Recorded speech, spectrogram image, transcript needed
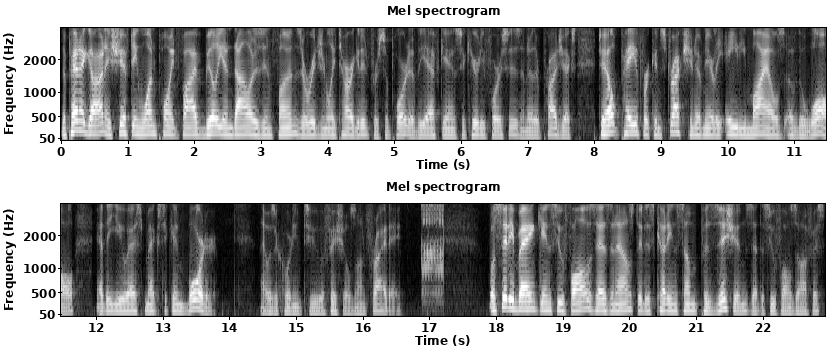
The Pentagon is shifting $1.5 billion in funds originally targeted for support of the Afghan security forces and other projects to help pay for construction of nearly 80 miles of the wall at the U.S. Mexican border. That was according to officials on Friday. Well, Citibank in Sioux Falls has announced it is cutting some positions at the Sioux Falls office.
